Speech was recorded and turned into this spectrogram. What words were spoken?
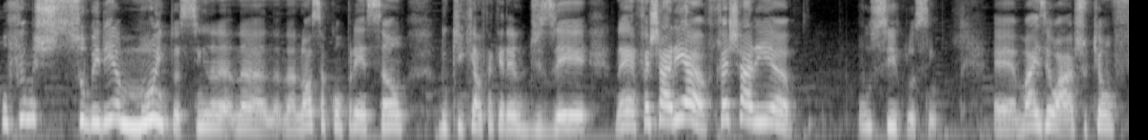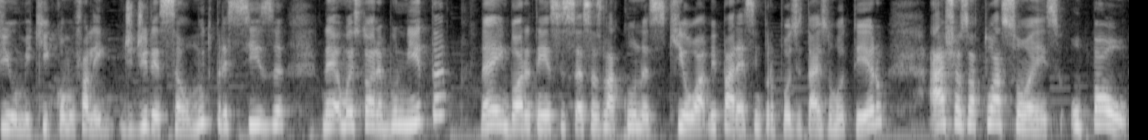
o filme subiria muito assim na, na- na nossa compreensão do que, que ela tá querendo dizer, né? Fecharia, fecharia o ciclo, assim. É, mas eu acho que é um filme que, como eu falei, de direção muito precisa, né? Uma história bonita, né? Embora tenha esses, essas lacunas que eu, me parecem propositais no roteiro. Acho as atuações. O Paul,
